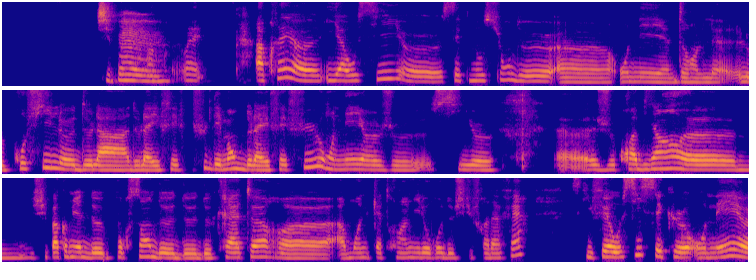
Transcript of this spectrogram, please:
Je sais pas. Euh, ouais. Après, il y a aussi cette notion de, on est dans le, profil de la, de la FFU, des membres de la FFU, on est, je, si euh, je crois bien, euh, je ne sais pas combien de pourcents de, créateurs euh, à moins de 80 000 euros de chiffre d'affaires. Ce qui fait aussi, c'est qu'on est,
